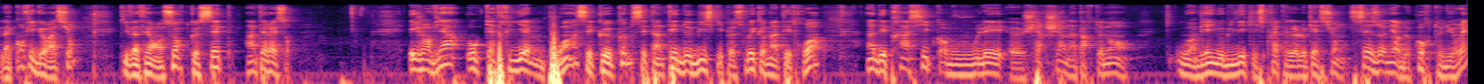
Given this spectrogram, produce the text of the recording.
la configuration qui va faire en sorte que c'est intéressant. Et j'en viens au quatrième point, c'est que comme c'est un T2 bis qui peut se louer comme un T3, un des principes quand vous voulez euh, chercher un appartement ou un bien immobilier qui se prête à la location saisonnière de courte durée,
